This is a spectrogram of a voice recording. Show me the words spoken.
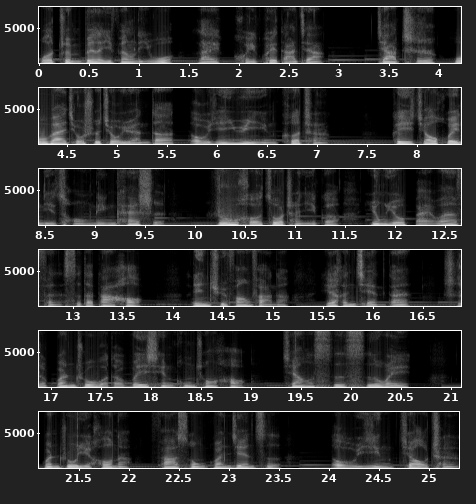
我准备了一份礼物来回馈大家。价值五百九十九元的抖音运营课程，可以教会你从零开始如何做成一个拥有百万粉丝的大号。领取方法呢也很简单，是关注我的微信公众号“僵尸思维”，关注以后呢发送关键字“抖音教程”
